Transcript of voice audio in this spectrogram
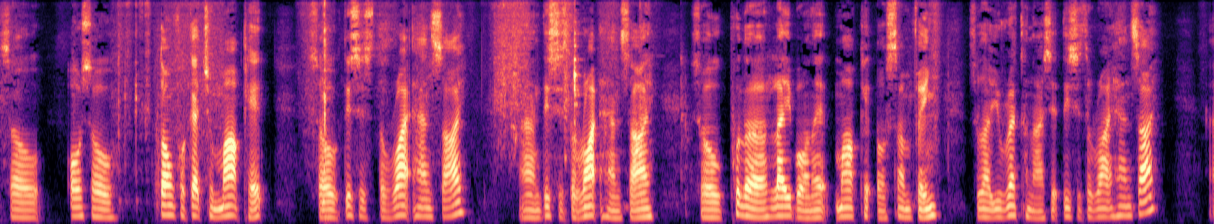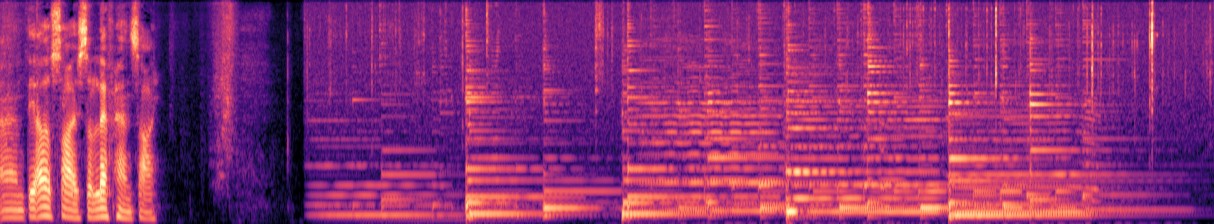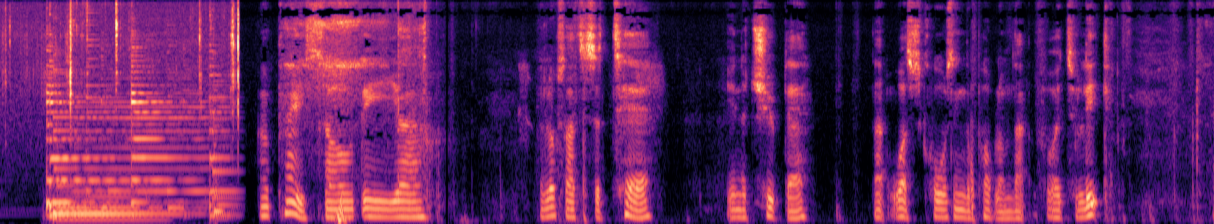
So also, don't forget to mark it. So this is the right hand side, and this is the right hand side. So put a label on it, mark it or something, so that you recognize it. This is the right hand side, and the other side is the left hand side. Okay, so the uh, it looks like it's a tear in the tube there. That what's causing the problem that for it to leak.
